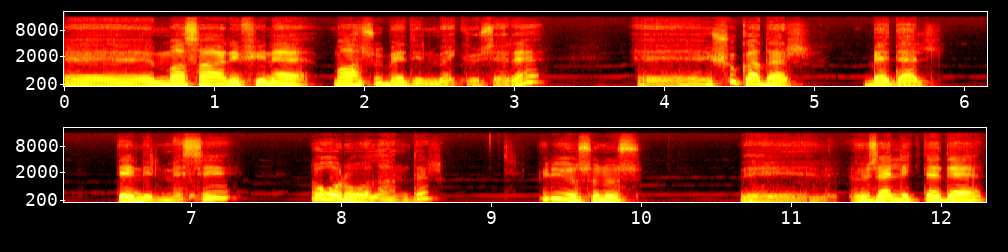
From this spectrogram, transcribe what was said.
e, masarifine mahsup edilmek üzere e, şu kadar bedel denilmesi doğru olandır. Biliyorsunuz e, özellikle de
